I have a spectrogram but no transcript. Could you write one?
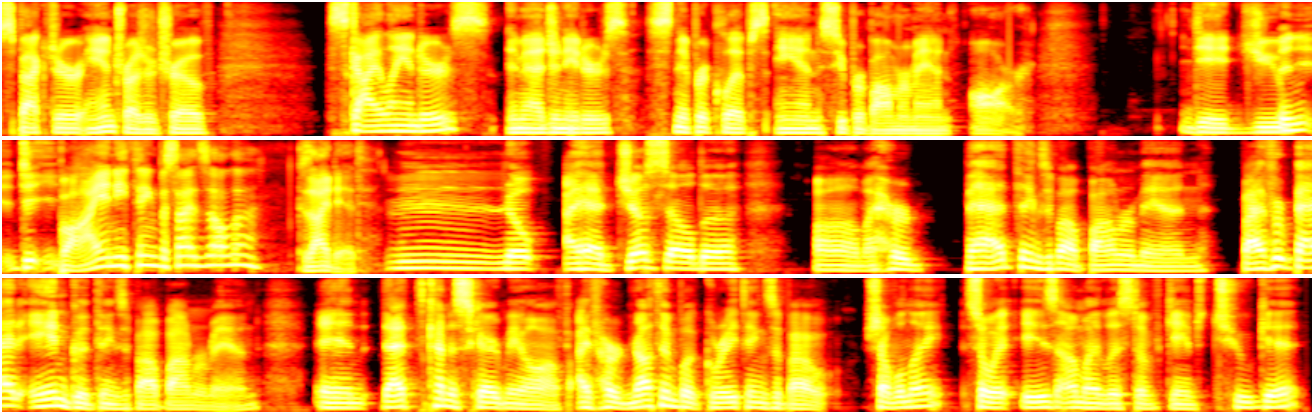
Spectre and Treasure Trove. Skylanders, Imaginators, Snipperclips, and Super Bomberman R. Did you And you- buy anything besides Zelda? Because I did. Mm, nope. I had just Zelda. Um, I heard bad things about Bomberman, but I've heard bad and good things about Bomberman, and that kind of scared me off. I've heard nothing but great things about Shovel Knight, so it is on my list of games to get,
